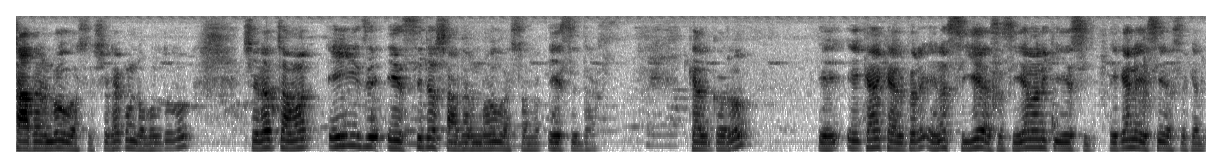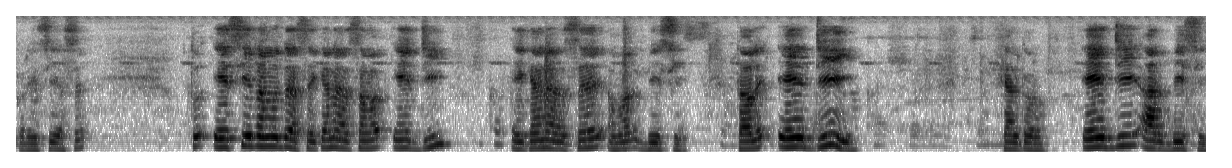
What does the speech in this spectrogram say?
সাধারণ বাহু আছে। সেটা কোনটা বলতো? সেটা হচ্ছে আমার এই যে এসিটা সাধারণ বাহু আছে, আমার এসিটা খেয়াল করো এখানে খেয়াল করে এখানে সিএ আছে। সিএ মানে কি এসি এখানে এসি আছে, খেয়াল করে এসি আছে। তো এসি এটার মধ্যে আছে, এখানে আছে আমার এ ডি এখানে আছে আমার বিসি তাহলে এ ডি খেয়াল করো এ ডি আর বিসি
